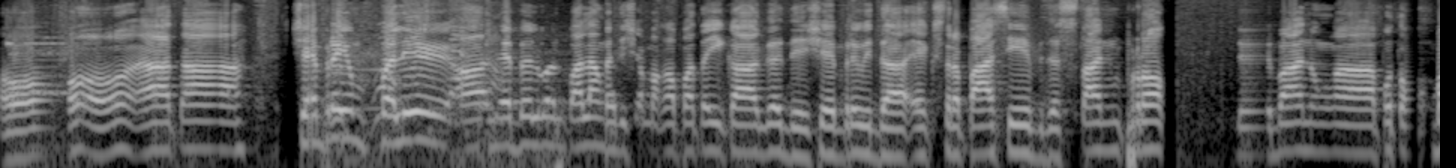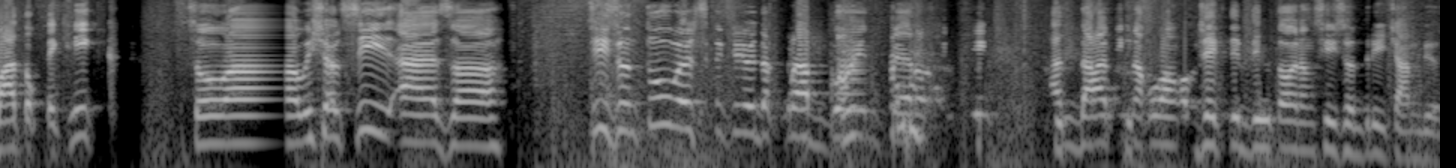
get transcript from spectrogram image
Oo, oo. At uh, syempre yung Valir, uh, level 1 pa lang, pwede siya makapatay kagad eh. Syempre with the extra passive, the stun proc, di ba, nung uh, putok-batok technique. So, uh, we shall see as uh, Season 2 will secure the crab coin, pero I think ang daming nakuha objective dito ng Season 3 champion.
